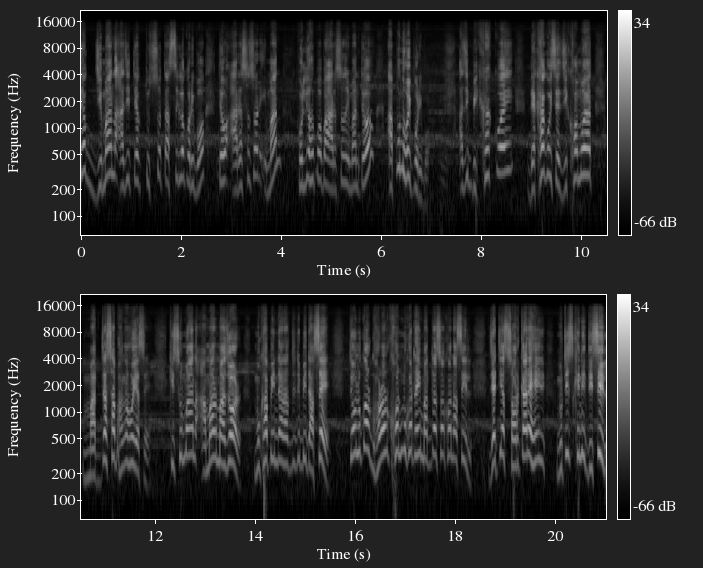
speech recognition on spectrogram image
তেওঁক যিমান আজি তেওঁক তুচ্ছ তাচ্ছিল্য কৰিব তেওঁ আৰ এছ এছৰ ইমান ফলীয় হ'ব বা আৰ এছ এছৰ ইমান তেওঁ আপোন হৈ পৰিব। আজি বিশেষকৈ দেখা গৈছে যি সময়ত মাদ্ৰাছা ভাঙা হৈ আছে। কিছুমান আমাৰ মাজৰ মুখা পিন্ধা ৰাজনীতিবিদ আছে তেওঁলোকৰ ঘৰৰ সন্মুখত সেই মাদ্ৰাছাখন আছিল যেতিয়া চৰকাৰে সেই নটিচখিনি দিছিল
